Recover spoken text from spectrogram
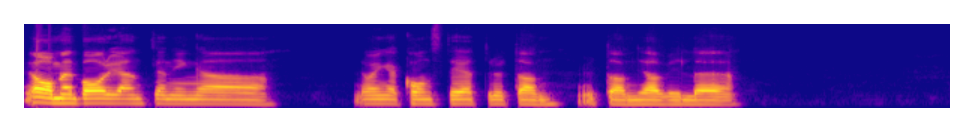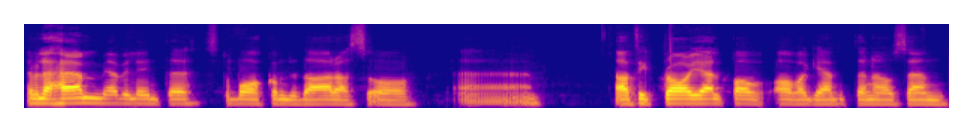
ja, men var egentligen inga, det var inga konstigheter utan, utan jag ville, jag ville hem. Jag ville inte stå bakom det där. Alltså, eh, jag fick bra hjälp av, av agenterna och sen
